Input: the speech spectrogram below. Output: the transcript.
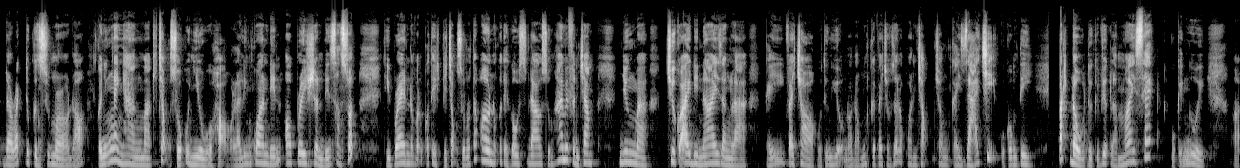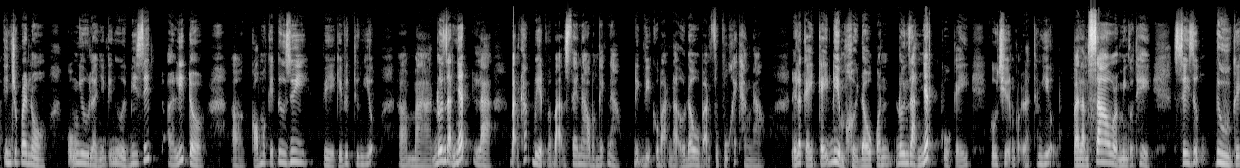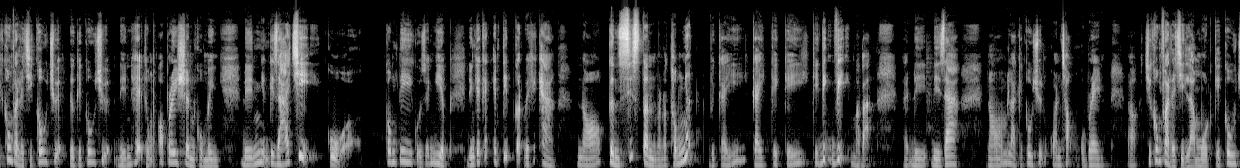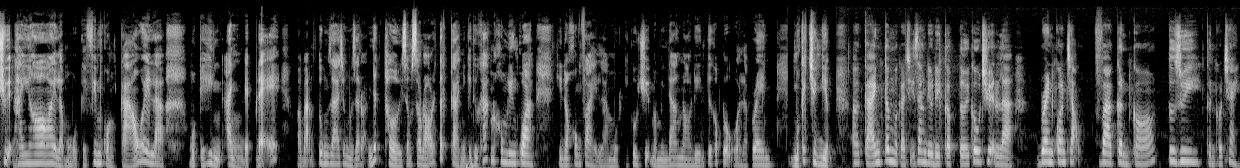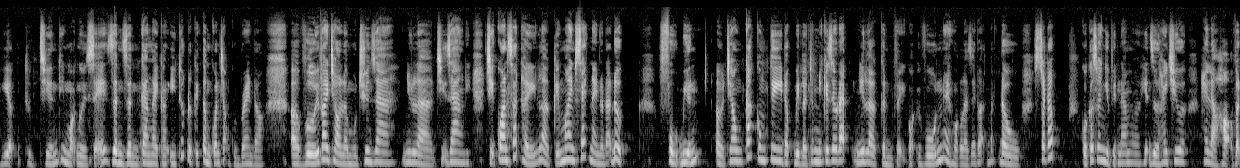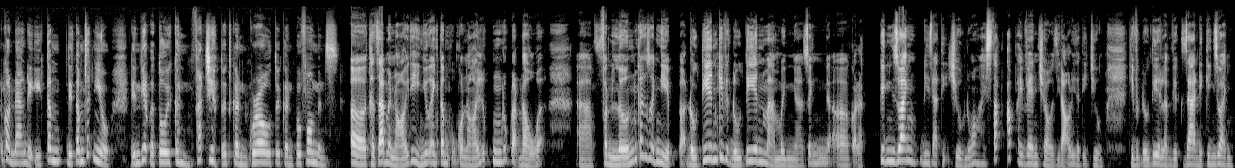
direct to consumer đó. Có những ngành hàng mà cái trọng số của nhiều của họ là liên quan đến operation đến sản xuất thì brand nó vẫn có thể cái trọng số nó thấp hơn nó có thể go down xuống 20% nhưng mà chưa có ai deny rằng là cái vai trò của thương hiệu nó đóng một cái vai trò rất là quan trọng trong cái giá trị của công ty. Bắt đầu từ cái việc là mindset của cái người uh, entrepreneur cũng như là những cái người business uh, leader uh, có một cái tư duy về cái việc thương hiệu uh, mà đơn giản nhất là bạn khác biệt và bạn stand out bằng cách nào định vị của bạn là ở đâu, bạn phục vụ khách hàng nào. Đấy là cái cái điểm khởi đầu quan, đơn giản nhất của cái câu chuyện gọi là thương hiệu. Và làm sao là mình có thể xây dựng từ cái, không phải là chỉ câu chuyện, từ cái câu chuyện đến hệ thống operation của mình, đến những cái giá trị của công ty của doanh nghiệp đến cái cách em tiếp cận với khách hàng nó consistent và nó thống nhất với cái cái cái cái cái định vị mà bạn à, đề đề ra. Nó là cái câu chuyện quan trọng của brand. Đó chứ không phải là chỉ là một cái câu chuyện hay ho hay là một cái phim quảng cáo hay là một cái hình ảnh đẹp đẽ mà bạn tung ra trong một giai đoạn nhất thời xong sau đó tất cả những cái thứ khác nó không liên quan. Thì nó không phải là một cái câu chuyện mà mình đang nói đến từ góc độ gọi là brand một cách chuyên nghiệp. À, cả anh Tâm và cả chị Giang đều đề cập tới câu chuyện là brand quan trọng và cần có tư duy cần có trải nghiệm thực chiến thì mọi người sẽ dần dần càng ngày càng ý thức được cái tầm quan trọng của brand đó. À, với vai trò là một chuyên gia như là chị Giang đi chị quan sát thấy là cái mindset này nó đã được phổ biến ở trong các công ty đặc biệt là trong những cái giai đoạn như là cần phải gọi vốn này hoặc là giai đoạn bắt đầu startup của các doanh nghiệp Việt Nam hiện giờ hay chưa hay là họ vẫn còn đang để ý tâm để tâm rất nhiều đến việc là tôi cần phát triển tôi cần grow tôi cần performance. Ờ, thật ra mà nói thì như anh Tâm cũng có nói lúc lúc đoạn đầu á, à, phần lớn các doanh nghiệp à, đầu tiên cái việc đầu tiên mà mình à, doanh uh, gọi là kinh doanh đi ra thị trường đúng không? Hay start up hay venture gì đó đi ra thị trường. Thì việc đầu tiên là việc ra để kinh doanh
